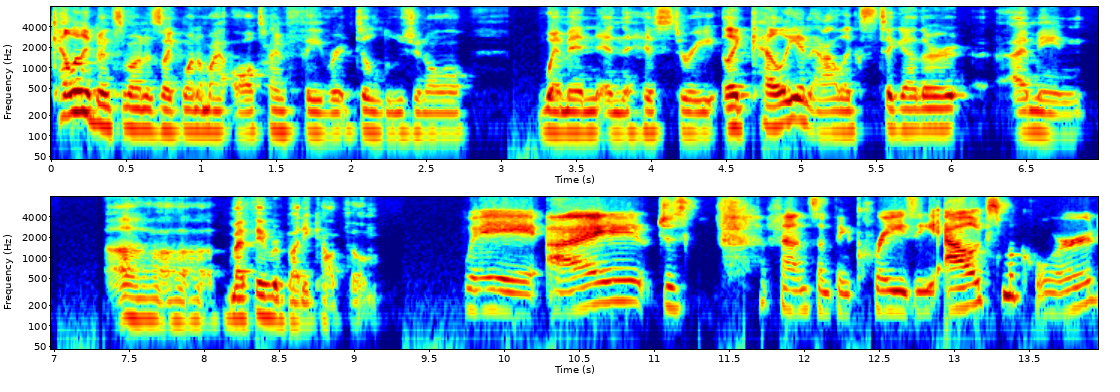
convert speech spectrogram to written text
Kelly Bensimon is like one of my all-time favorite delusional women in the history. Like Kelly and Alex together. I mean, uh, my favorite buddy cop film. wait i just found something crazy alex mccord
